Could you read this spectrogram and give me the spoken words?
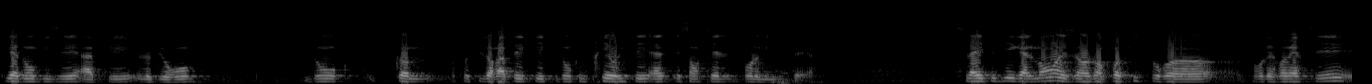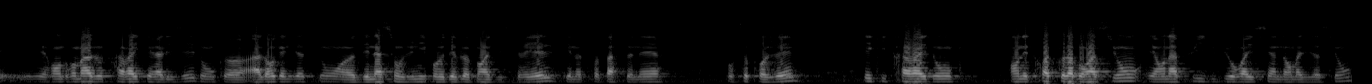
qui a donc visé à appuyer le Bureau. Donc, comme faut-il le rappeler, qui est donc une priorité essentielle pour le ministère. Cela a été dit également, et j'en profite pour, euh, pour les remercier et rendre hommage au travail qui est réalisé donc, euh, à l'Organisation euh, des Nations Unies pour le développement industriel, qui est notre partenaire pour ce projet, et qui travaille donc en étroite collaboration et en appui du Bureau haïtien de normalisation.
